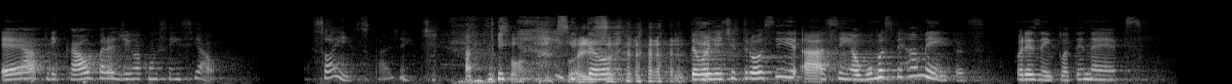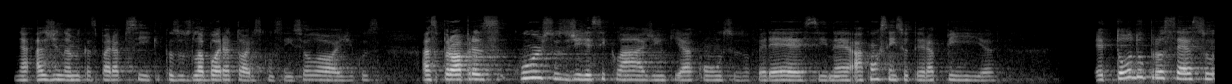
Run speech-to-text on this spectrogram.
É aplicar o paradigma consciencial. Só isso, tá, gente? Só, só então, isso. então a gente trouxe assim algumas ferramentas. Por exemplo, a TENEPS, né, as dinâmicas parapsíquicas, os laboratórios conscienciológicos, as próprias cursos de reciclagem que a Conscius oferece, né, a consciencioterapia, é todo o processo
